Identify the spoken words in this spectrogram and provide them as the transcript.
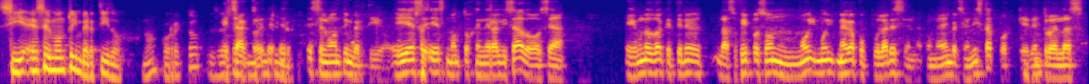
si es el monto invertido, ¿no? ¿Correcto? Exacto, e, e, es, el monto invertido. Y ese es monto generalizado, o sea, eh, una duda que tiene las SOFIPOS son muy, muy mega populares en la comunidad inversionista porque dentro de las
